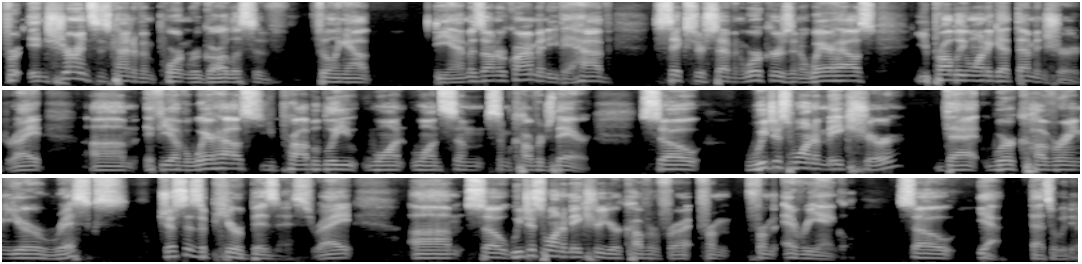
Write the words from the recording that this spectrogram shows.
for insurance is kind of important regardless of filling out the Amazon requirement. If you have six or seven workers in a warehouse, you probably want to get them insured, right? Um, if you have a warehouse, you probably want want some some coverage there. So we just want to make sure that we're covering your risks just as a pure business, right? Um, so we just want to make sure you're covered for, from from every angle. So yeah, that's what we do.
